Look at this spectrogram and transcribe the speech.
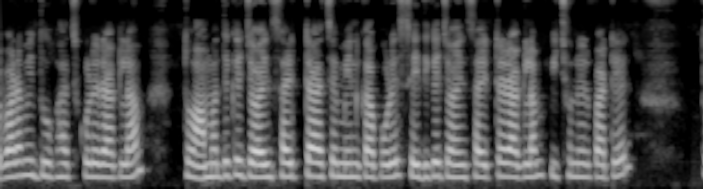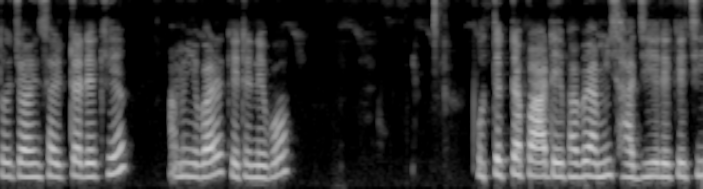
আবার আমি দু ভাজ করে রাখলাম। তো আমার দিকে জয়েন্ট সাইডটা আছে মেন কাপড়ে সেই দিকে জয়েন্ট সাইডটা রাখলাম পিছনের পাটের। তো জয়েন্ট সাইডটা রেখে আমি এবার কেটে নেব। প্রত্যেকটা পার্ট এভাবে আমি সাজিয়ে রেখেছি।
